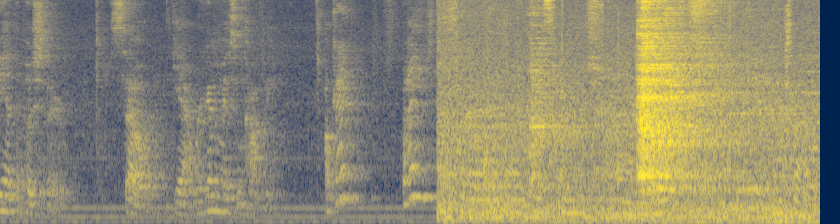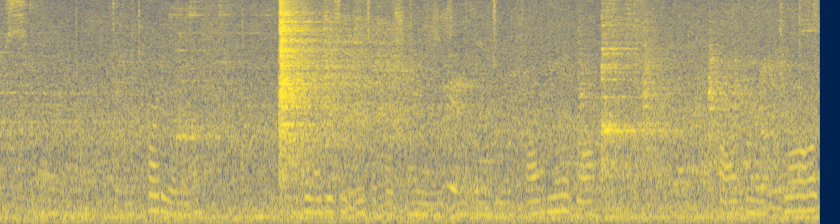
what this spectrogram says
We have to push through. So, yeah, we're gonna make some coffee. Okay? Bye. So, I just finished traps. Cardio now. I'm gonna do some interval trainings. I'm gonna do a five minute walk, five minute jog,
